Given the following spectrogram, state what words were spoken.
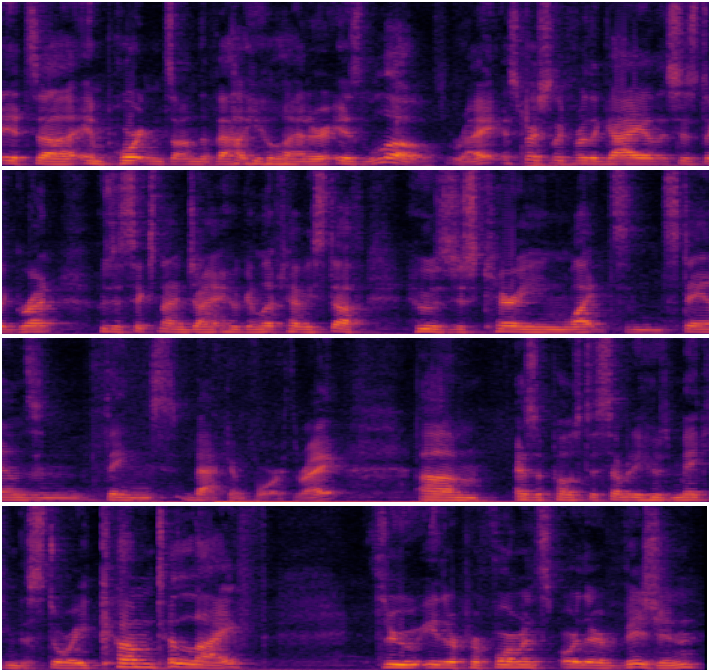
its uh, importance on the value ladder is low, right? Especially for the guy that's just a grunt who's a six nine giant who can lift heavy stuff, who's just carrying lights and stands and things back and forth, right? Um, as opposed to somebody who's making the story come to life through either performance or their vision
